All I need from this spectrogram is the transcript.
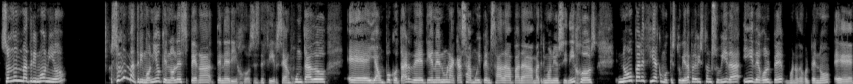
Son un matrimonio son un matrimonio que no les pega tener hijos, es decir, se han juntado eh, ya un poco tarde, tienen una casa muy pensada para matrimonios sin hijos, no parecía como que estuviera previsto en su vida y de golpe, bueno, de golpe no, eh,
